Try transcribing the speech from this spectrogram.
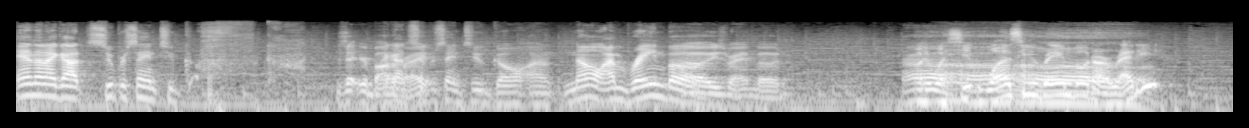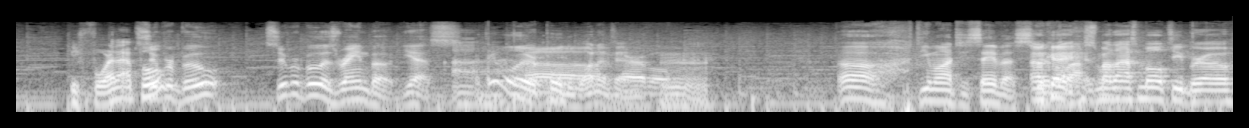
And then I got Super Saiyan 2. Go- Is that your I got right? Super Saiyan 2 go on. No, I'm Rainbow. Oh, he's rainbowed. Wait, was he was he rainbowed already? Before that pull? Super Boo. Super Boo is rainbowed. Yes. Ah. I think we only ever pulled Oh, one of them. terrible. Hmm. oh, Dmonty, save us. You're Okay, last it's my last multi, bro.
